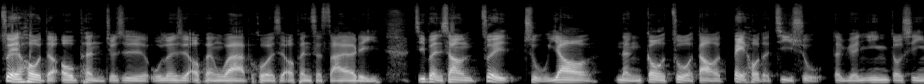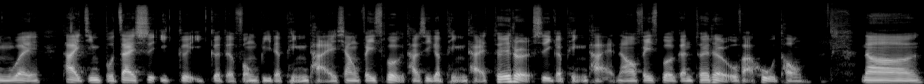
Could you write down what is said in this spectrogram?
最后的 Open，就是无论是 Open Web 或者是 Open Society，基本上最主要能够做到背后的技术的原因，都是因为它已经不再是一个一个的封闭的平台，像 Facebook 它是一个平台，Twitter 是一个平台，然后 Facebook 跟 Twitter 无法互通，那。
